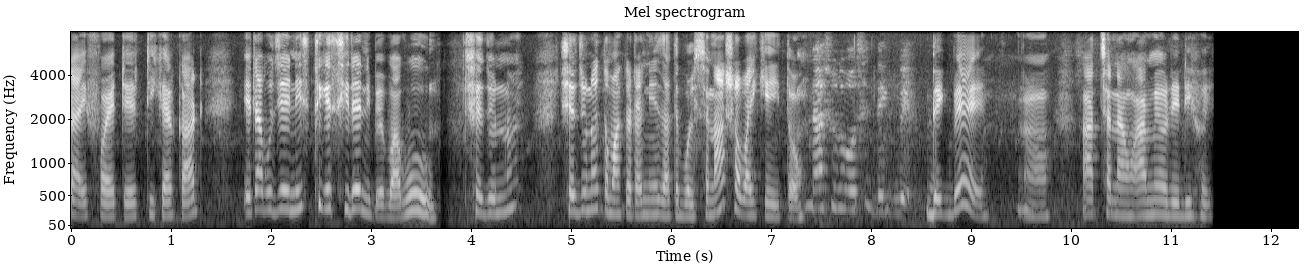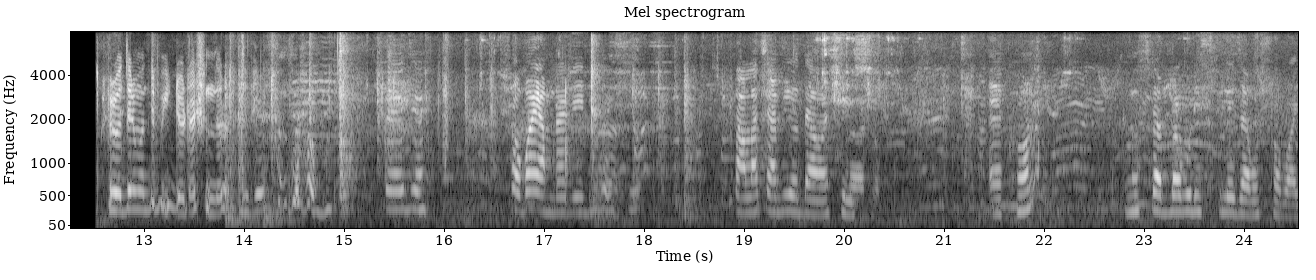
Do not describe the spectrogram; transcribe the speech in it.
টাইফয়েডের টিকার কার্ড। এটা বুঝে নিচ থেকে ছিঁড়ে নিবে বাবু। সেজন্য সেজন্য তোমাকে ওটা নিয়ে যেতে বলছে না? সবাইকেই তো। না শুধু বলছে দেখবে। দেখবে? আচ্ছা নাও আমিও রেডি হই। রোদের মধ্যে ভিডিওটা সুন্দর যে সবাই আমরা রেডি হয়েছি। তালা চাবিও দেওয়া শেষ। এখন নুসরাত বাবুর স্কুলে যাব সবাই।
